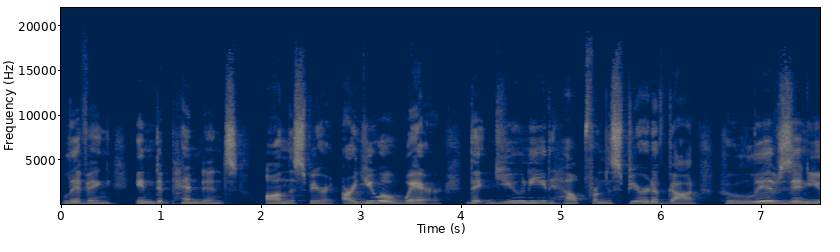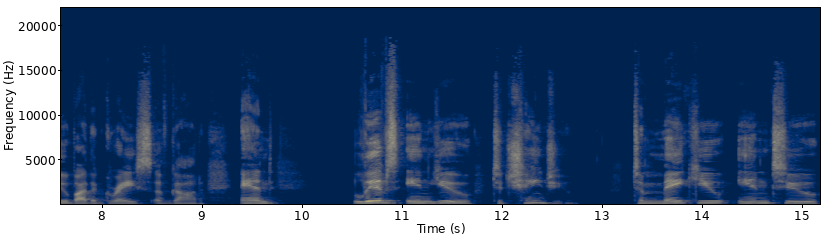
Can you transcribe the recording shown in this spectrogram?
living in dependence on the Spirit? Are you aware that you need help from the Spirit of God who lives in you by the grace of God and lives in you to change you? To make you into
